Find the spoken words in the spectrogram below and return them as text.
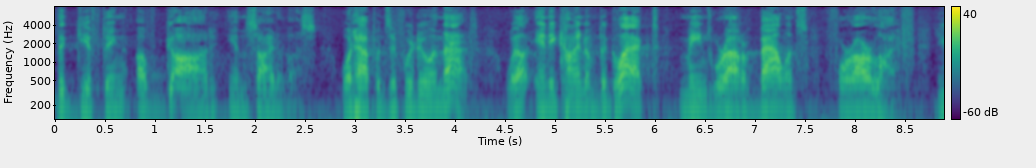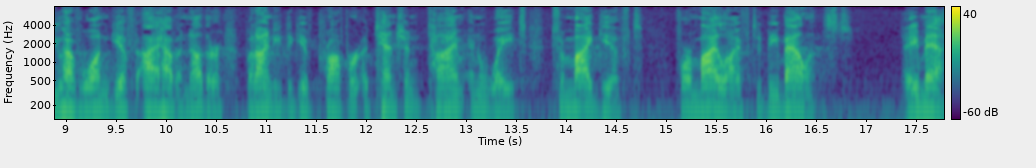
the gifting of God inside of us. What happens if we're doing that? Well, any kind of neglect means we're out of balance for our life. You have one gift, I have another, but I need to give proper attention, time, and weight to my gift for my life to be balanced. Amen.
